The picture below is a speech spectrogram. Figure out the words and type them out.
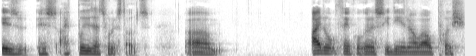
Is his? I believe that's when it starts. Um, I don't think we're going to see the NLL push.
